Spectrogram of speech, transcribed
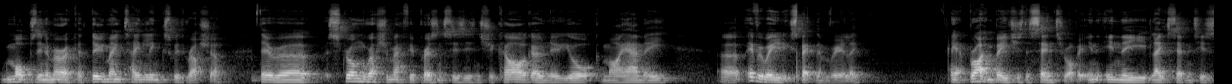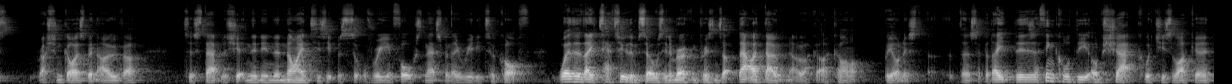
mobs in America do maintain links with Russia. There are strong Russian mafia presences in Chicago, New York, Miami, uh, everywhere you'd expect them, really. Yeah, Brighton Beach is the centre of it. In, in the late 70s, Russian guys went over to establish it, and then in the 90s, it was sort of reinforced, and that's when they really took off. Whether they tattoo themselves in American prisons, that I don't know. I, I can't be honest. Don't say, but they, there's a thing called the Obshak, which is like a,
